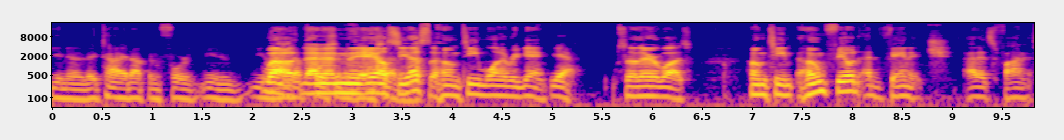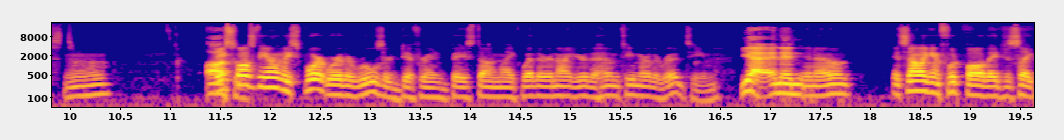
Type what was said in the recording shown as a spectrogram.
you know they tie it up in four. You know. You Well, end up then in the game seven. ALCS, the home team won every game. Yeah. So there it was. Home team, home field advantage at its finest. hmm Awesome. Baseball's the only sport where the rules are different based on like whether or not you're the home team or the road team. Yeah, and then You know, it's not like in football they just like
